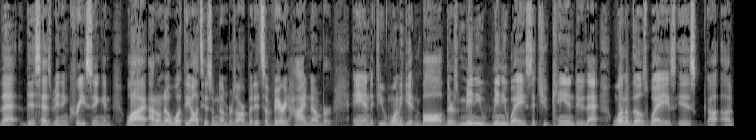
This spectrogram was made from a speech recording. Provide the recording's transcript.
that this has been increasing and why I don't know what the autism numbers are, but it's a very high number. And if you want to get involved, there's many many ways that you can do that. One of those ways is uh, a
